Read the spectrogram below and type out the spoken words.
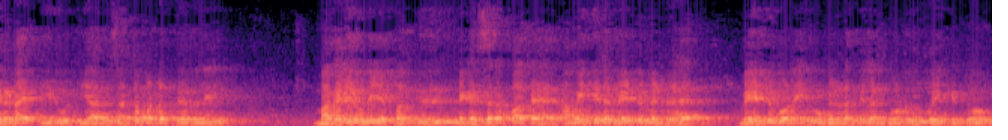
இரண்டாயிரத்தி இருபத்தி ஆறு சட்டமன்ற தேர்தலில் மகளிருடைய பங்கு மிக சிறப்பாக அமைந்திட வேண்டும் என்ற வேண்டுகோளை உங்களிடத்தில் அன்போடு வைக்கின்றோம்.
